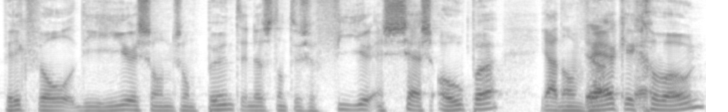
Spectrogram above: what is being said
weet ik veel, die hier is zo'n zo'n punt en dat is dan tussen vier en zes open. Ja, dan Ja, werk ik ja. gewoon.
